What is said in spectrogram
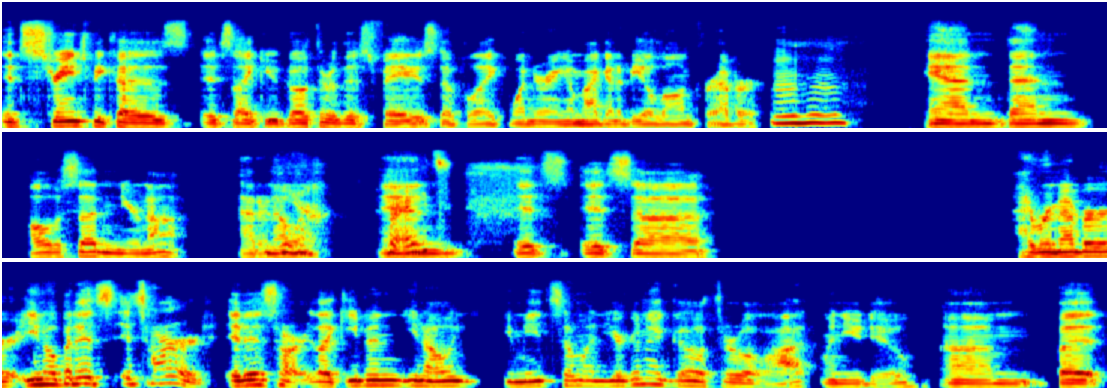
it's strange because it's like you go through this phase of like wondering, am I going to be alone forever? Mm-hmm. And then all of a sudden you're not out of nowhere. Yeah, and right? it's, it's, uh, I remember, you know, but it's, it's hard. It is hard. Like even, you know, you meet someone, you're going to go through a lot when you do. Um, but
